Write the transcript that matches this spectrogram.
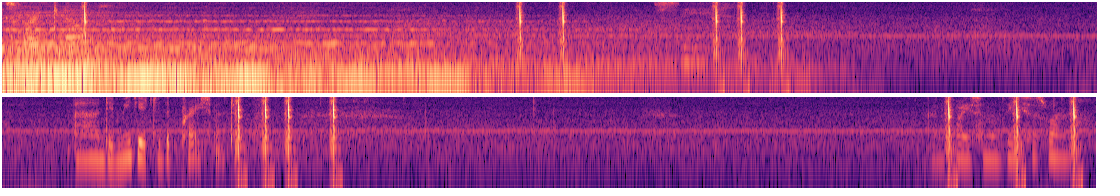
use for it now. see. And immediately the price went up. to buy some of these as well.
